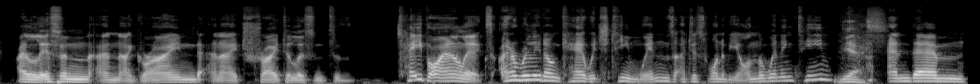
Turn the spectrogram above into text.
I listen and I grind and I try to listen to tape or analytics. I don't really don't care which team wins. I just want to be on the winning team. Yes. And um,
